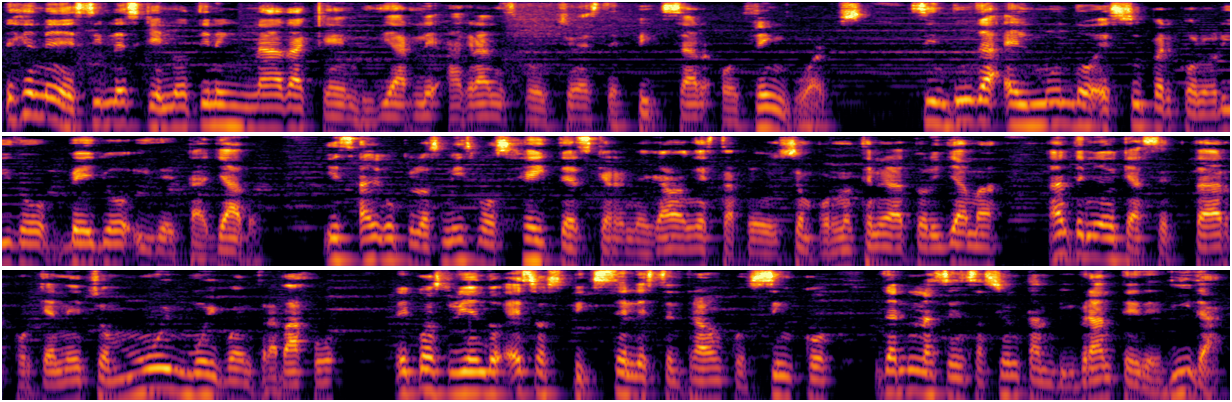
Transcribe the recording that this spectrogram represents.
déjenme decirles que no tienen nada que envidiarle a grandes producciones de Pixar o DreamWorks. Sin duda el mundo es súper colorido, bello y detallado. Y es algo que los mismos haters que renegaban esta producción por no tener a Toriyama han tenido que aceptar porque han hecho muy muy buen trabajo reconstruyendo esos píxeles del Dragon Quest 5 y darle una sensación tan vibrante de vida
